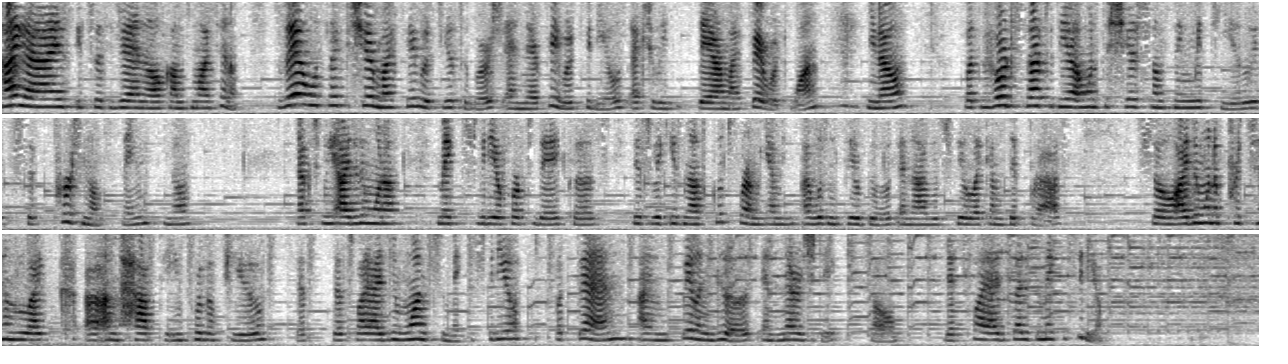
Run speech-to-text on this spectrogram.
Hi guys, it's Hatice and welcome to my channel. Today I would like to share my favorite YouTubers and their favorite videos. Actually, they are my favorite one, you know. But before the start video, I wanted to share something with you. It's a personal thing, you know. Actually, I didn't want to make this video for today because this week is not good for me. I mean, I wasn't feel good and I was feel like I'm depressed. So I didn't want to pretend like uh, I'm happy in front of you. That, that's why I didn't want to make this video. But then I'm feeling good and energetic. So that's why I decided to make this video.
